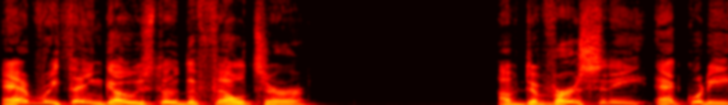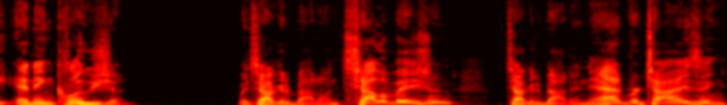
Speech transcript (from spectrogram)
Everything goes through the filter of diversity, equity, and inclusion. We're talking about on television. We're talking about in advertising.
